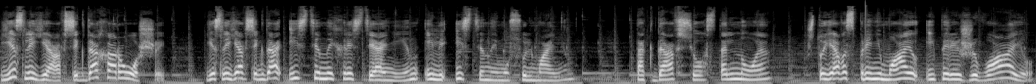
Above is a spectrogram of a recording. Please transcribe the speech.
Если я всегда хороший, если я всегда истинный христианин или истинный мусульманин, тогда все остальное, что я воспринимаю и переживаю,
